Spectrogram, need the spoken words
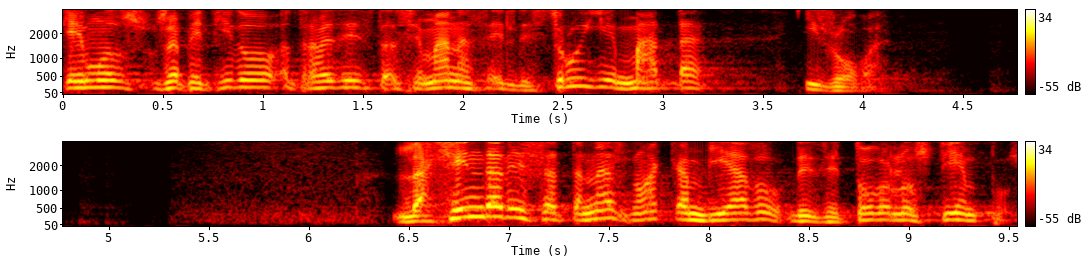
que hemos repetido a través de estas semanas. Él destruye, mata y roba. La agenda de Satanás no ha cambiado desde todos los tiempos.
